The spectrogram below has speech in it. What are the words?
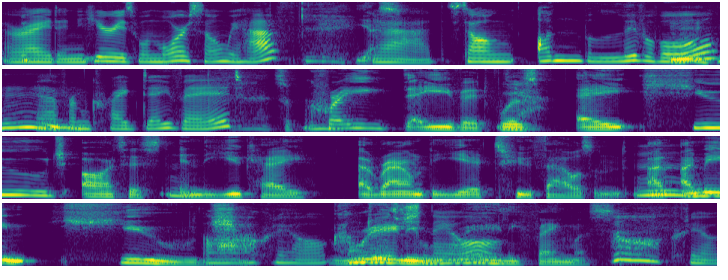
Alright, and here is one more song we have. Yes. Yeah, the song Unbelievable yeah, from Craig David. So Craig David was a huge artist in the UK around the year 2000. And I mean huge. 아, 그래요. 강조해 really, 주시네요. really famous. 그래요.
